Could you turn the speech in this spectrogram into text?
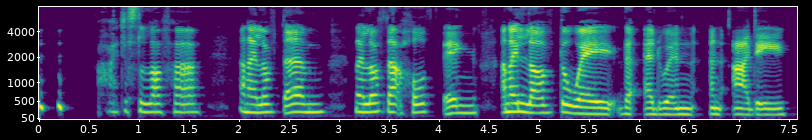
I just love her and I love them and I love that whole thing. And I love the way that Edwin and Addie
